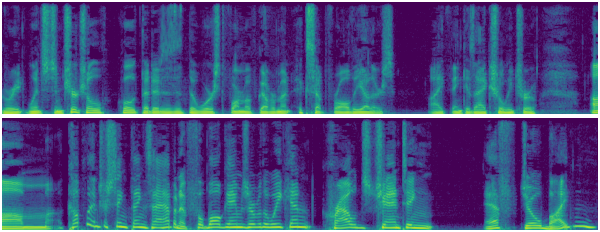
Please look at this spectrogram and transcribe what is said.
great Winston Churchill quote that it is the worst form of government except for all the others, I think is actually true. Um, a couple of interesting things that happened at football games over the weekend. Crowds chanting F Joe Biden?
